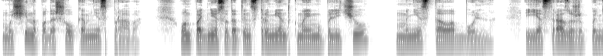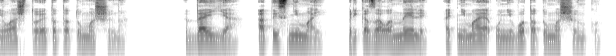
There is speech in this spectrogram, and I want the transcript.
Мужчина подошел ко мне справа. Он поднес этот инструмент к моему плечу. Мне стало больно. И я сразу же поняла, что это тату-машина. «Дай я, а ты снимай», — приказала Нелли, отнимая у него тату-машинку.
